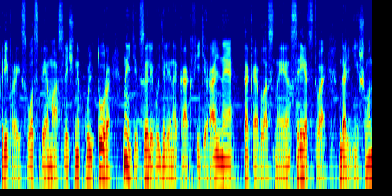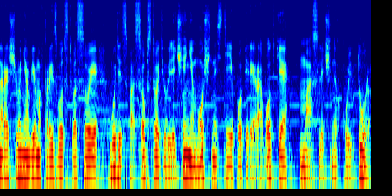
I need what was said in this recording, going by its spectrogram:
при производстве масличных культур. На эти цели выделены как федеральные, так и областные средства. Дальнейшему наращиванию объемов производства сои будет способствовать увеличение мощности по переработке масличных культур.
